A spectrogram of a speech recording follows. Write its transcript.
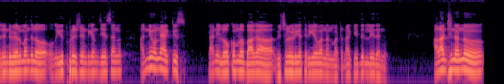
రెండు వేల మందిలో ఒక యూత్ ప్రెసిడెంట్ కింద చేశాను. అన్నీ ఉన్నాయి యాక్టివ్స్ కానీ లోకంలో బాగా విచలవిడిగా తిరిగేవాడిని అనమాట నాకు ఎదురు లేదని. అలాంటి నన్ను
